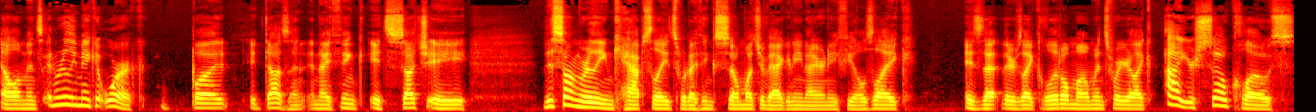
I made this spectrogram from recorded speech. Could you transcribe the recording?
elements, and really make it work. But it doesn't, and I think it's such a. This song really encapsulates what I think so much of Agony and Irony feels like, is that there's like little moments where you're like, ah, you're so close,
